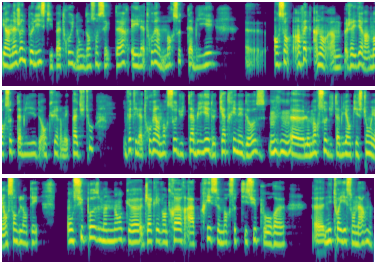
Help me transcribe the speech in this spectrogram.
Il y a un agent de police qui patrouille donc dans son secteur et il a trouvé un morceau de tablier euh, en, en fait, ah non, j'allais dire un morceau de tablier en cuir, mais pas du tout. En fait, il a trouvé un morceau du tablier de Catherine Eddowes. Mhm. Euh, le morceau du tablier en question est ensanglanté. On suppose maintenant que Jack l'Éventreur a pris ce morceau de tissu pour euh, euh, nettoyer son arme.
